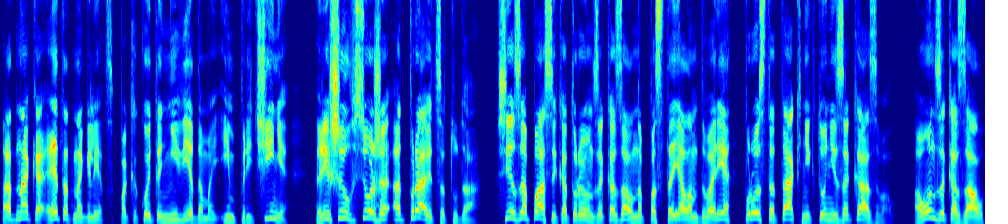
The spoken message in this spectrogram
Однако этот наглец по какой-то неведомой им причине решил все же отправиться туда. Все запасы, которые он заказал на постоялом дворе, просто так никто не заказывал. А он заказал.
